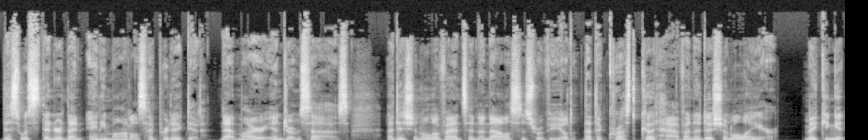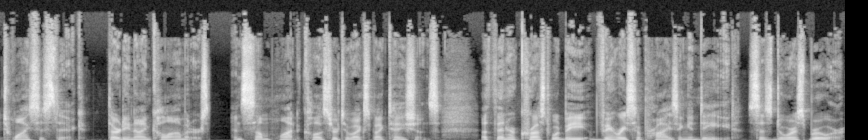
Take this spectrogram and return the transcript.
This was thinner than any models had predicted, Knapmeyer Endrun says. Additional events and analysis revealed that the crust could have an additional layer, making it twice as thick, 39 kilometers, and somewhat closer to expectations. A thinner crust would be very surprising indeed, says Doris Breuer,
